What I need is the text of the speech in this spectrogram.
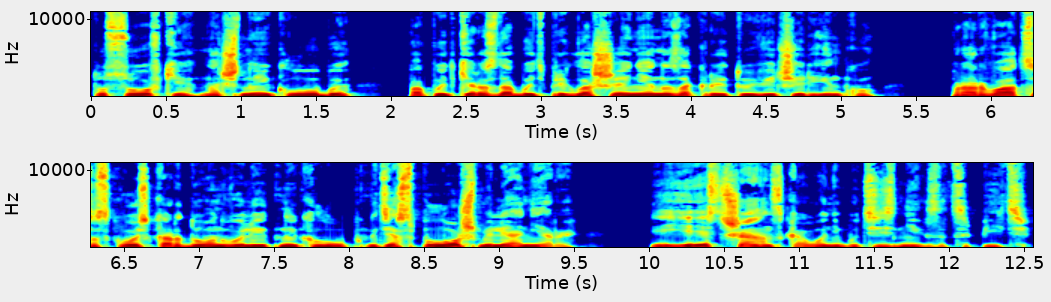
тусовки, ночные клубы, попытки раздобыть приглашение на закрытую вечеринку, прорваться сквозь кордон в элитный клуб, где сплошь миллионеры. И есть шанс кого-нибудь из них зацепить.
